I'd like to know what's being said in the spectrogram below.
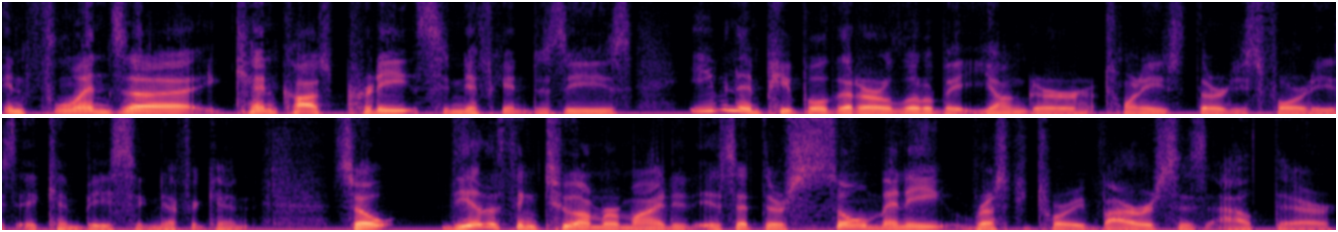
influenza can cause pretty significant disease. Even in people that are a little bit younger, 20s, 30s, 40s, it can be significant. So, the other thing, too, I'm reminded is that there's so many respiratory viruses out there.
